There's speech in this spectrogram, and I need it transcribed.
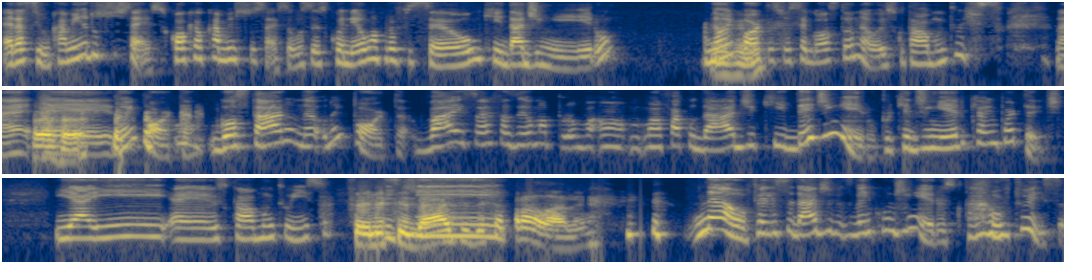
Era assim, o caminho do sucesso. Qual que é o caminho do sucesso? É você escolher uma profissão que dá dinheiro, não uhum. importa se você gosta ou não, eu escutava muito isso, né? Uhum. É, não importa. Gostaram, não, não importa. Vai, você vai fazer uma, uma, uma, faculdade que dê dinheiro, porque dinheiro que é o importante. E aí é, eu escutava muito isso. Felicidade que... deixa pra lá, né? Não, felicidade vem com dinheiro, eu escutava muito isso.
